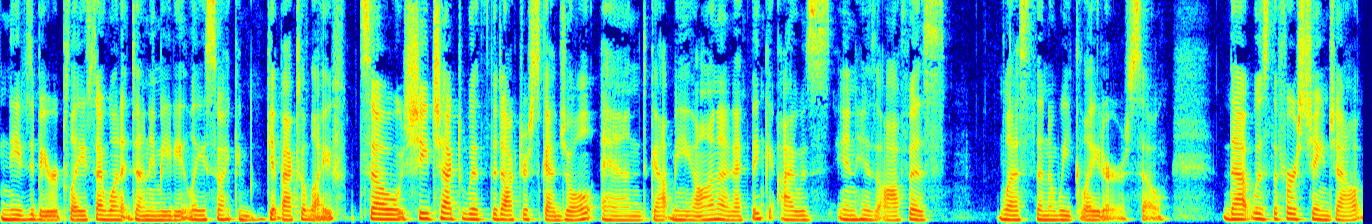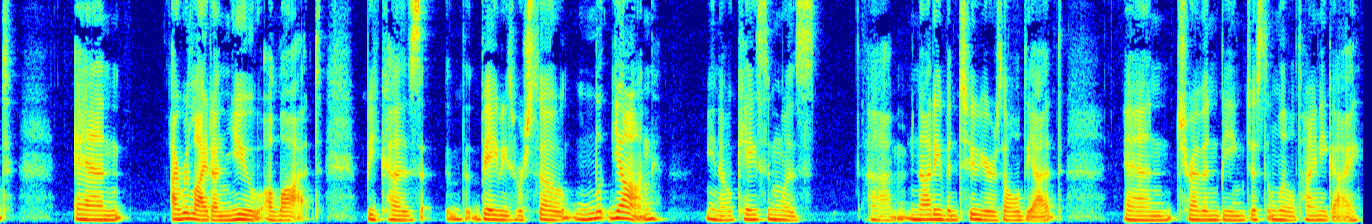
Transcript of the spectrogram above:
needed to be replaced. I want it done immediately so I can get back to life. So she checked with the doctor's schedule and got me on. And I think I was in his office less than a week later. So that was the first change out. And I relied on you a lot because the babies were so young. You know, Kaysen was um, not even two years old yet, and Trevin being just a little tiny guy.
